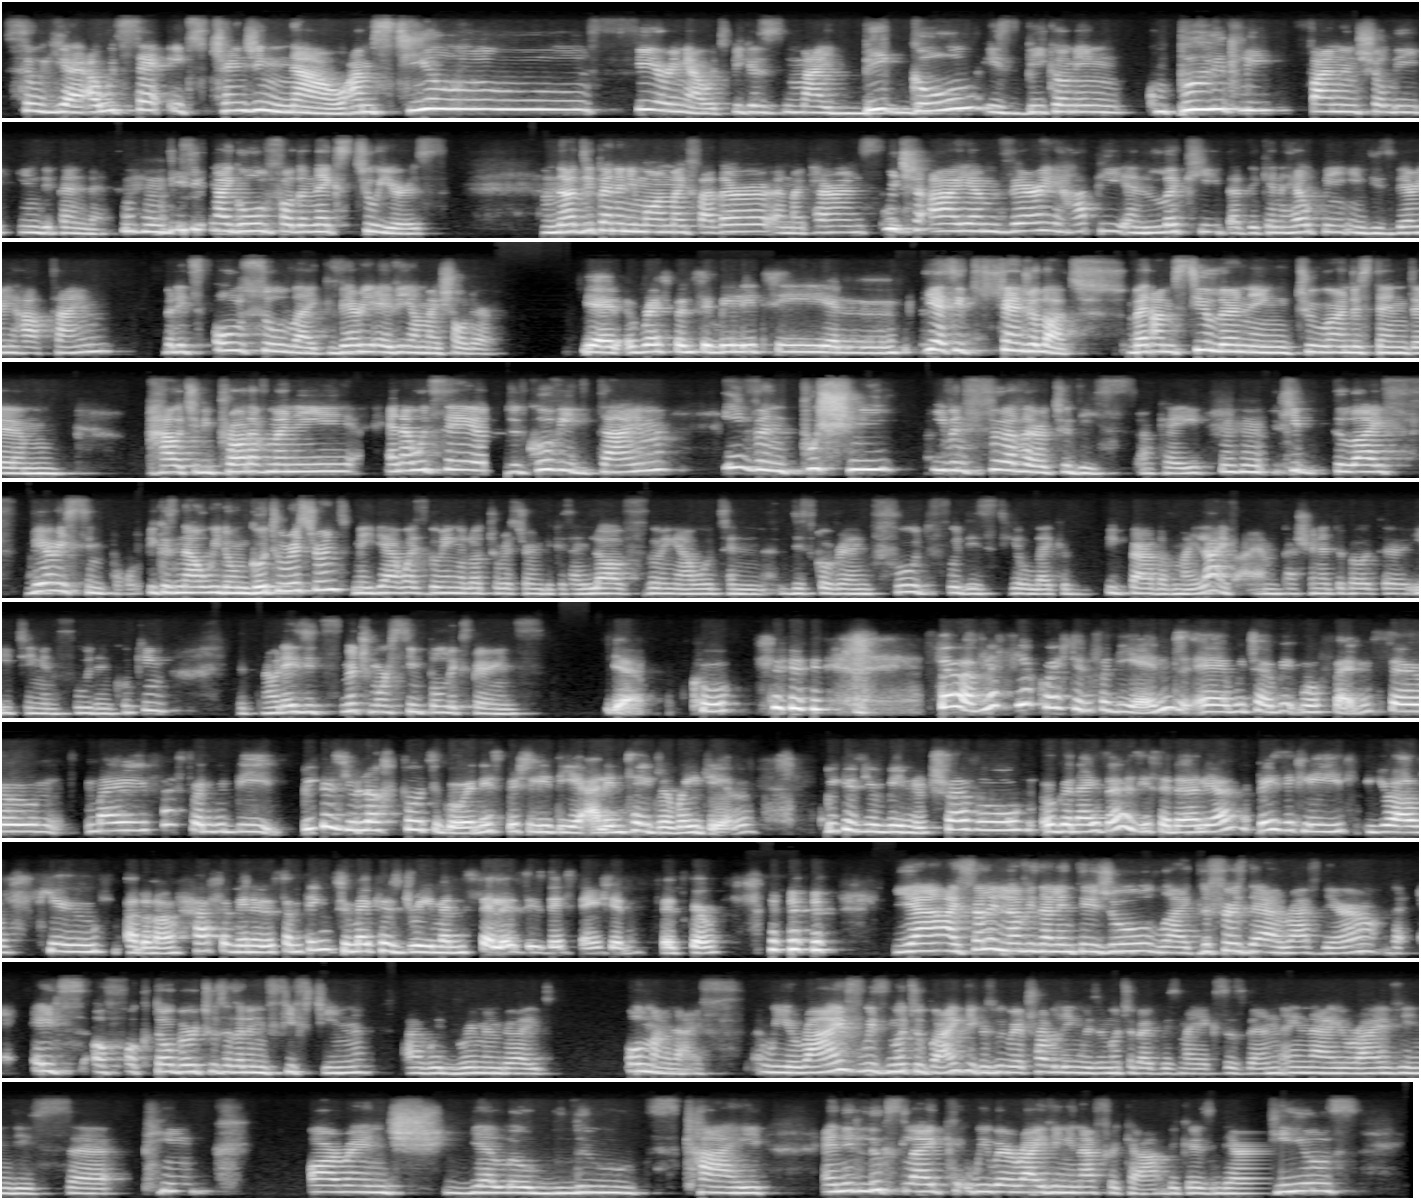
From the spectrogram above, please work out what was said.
So yeah, I would say it's changing now. I'm still figuring out because my big goal is becoming completely financially independent. Mm-hmm. This is my goal for the next two years. I'm not depend anymore on my father and my parents, which I am very happy and lucky that they can help me in this very hard time. But it's also like very heavy on my shoulder. Yeah, responsibility and yes, it's changed a lot. But I'm still learning to understand um, how to be proud of money and I would say uh, the COVID time even pushed me even further to this. Okay, mm-hmm. keep the life very simple because now we don't go to restaurants. Maybe I was going a lot to restaurants because I love going out and discovering food. Food is still like a big part of my life. I am passionate about uh, eating and food and cooking. But nowadays, it's much more simple experience. Yeah, cool. So I've left you a question for the end, uh, which are a bit more fun. So my first one would be because you love Portugal and especially the Alentejo region, because you've been a travel organizer, as you said earlier. Basically, you have few, I don't know, half a minute or something to make us dream and sell us this destination. Let's go. yeah, I fell in love with Alentejo like the first day I arrived there, the 8th of October 2015. I would remember it all my life. We arrive with motorbike because we were traveling with a motorbike with my ex-husband, and I arrive in this uh, pink, orange, yellow, blue sky, and it looks like we were arriving in Africa because there are hills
